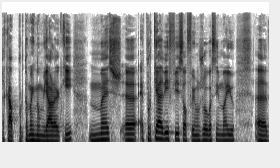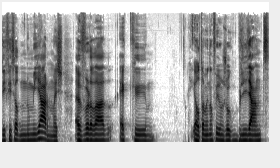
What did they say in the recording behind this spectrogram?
acabo por também nomear aqui, mas uh, é porque é difícil, foi um jogo assim meio uh, difícil de nomear, mas a verdade é que ele também não fez um jogo brilhante,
